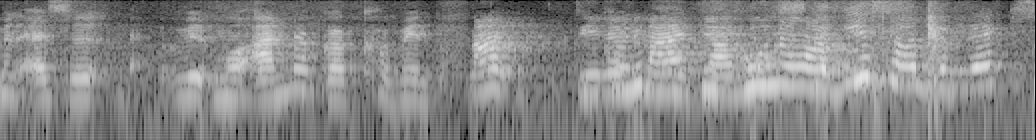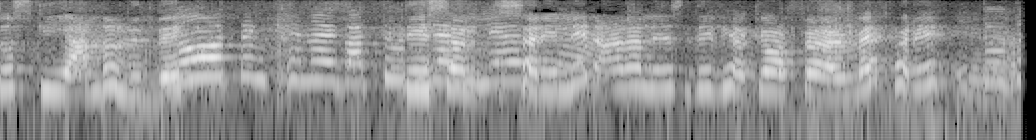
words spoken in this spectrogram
men altså, må andre godt komme ind? nej, det er, kun nemlig- mig, det er kun. Skal vi så løbe væk? Så skal I andre løbe væk. Nå, den kender jeg godt. Det, Det er det, så, så det er lidt anderledes end det, vi har gjort før. Er du med på det? At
